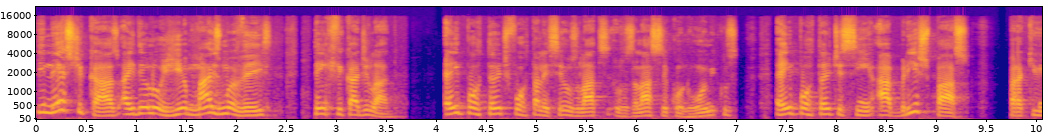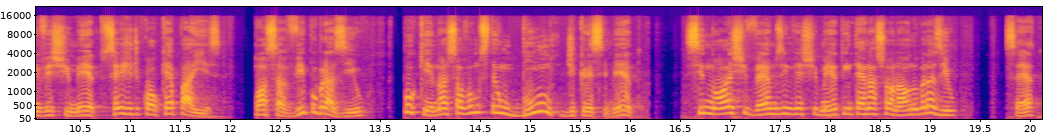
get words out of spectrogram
E neste caso, a ideologia, mais uma vez, tem que ficar de lado. É importante fortalecer os laços, os laços econômicos, é importante sim abrir espaço para que o investimento, seja de qualquer país, possa vir para o Brasil, porque nós só vamos ter um boom de crescimento se nós tivermos investimento internacional no Brasil, certo?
